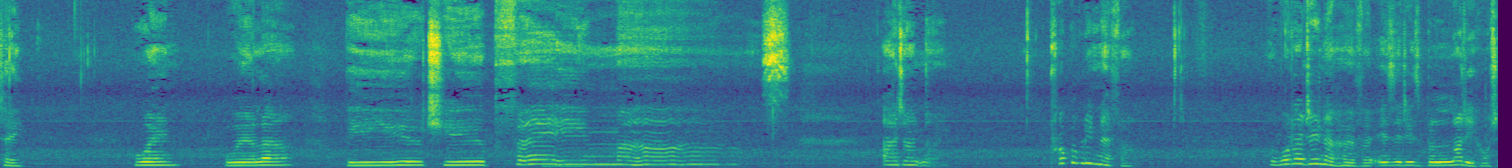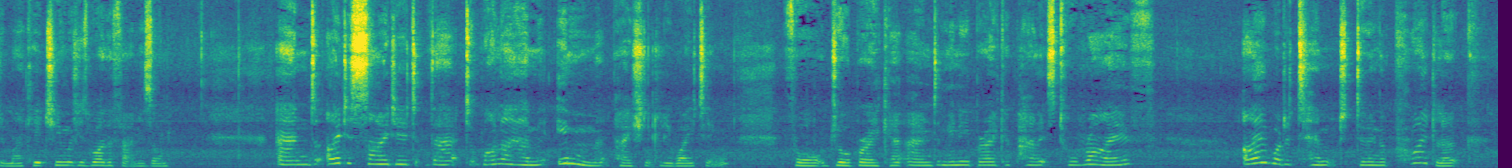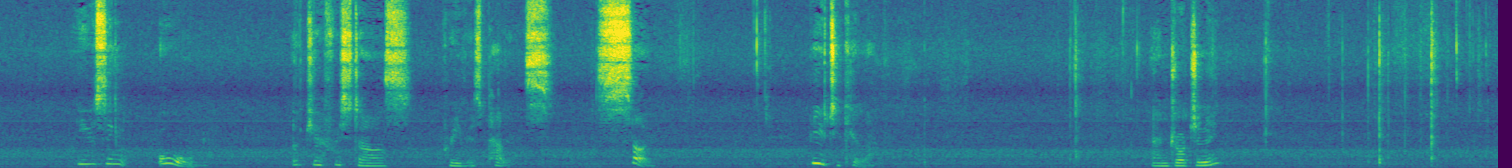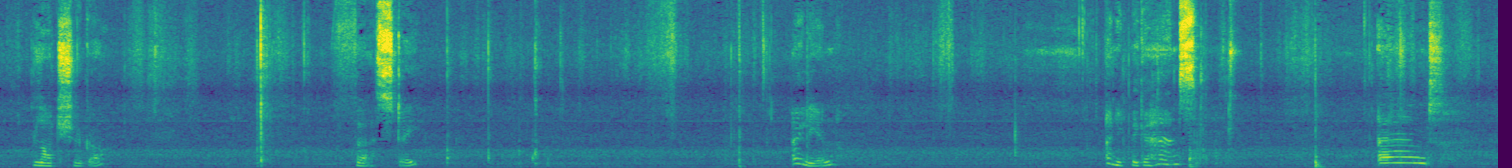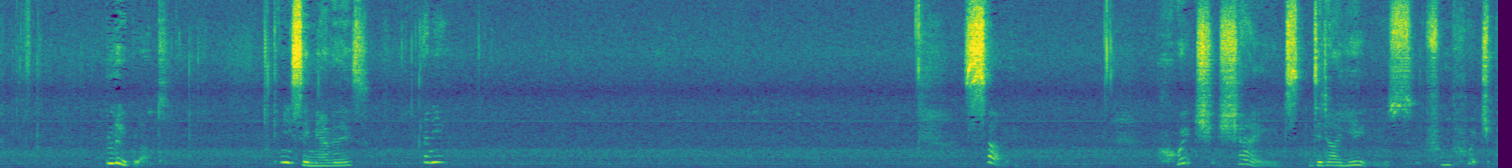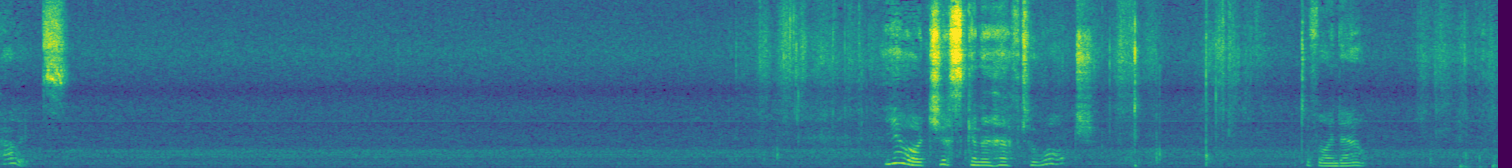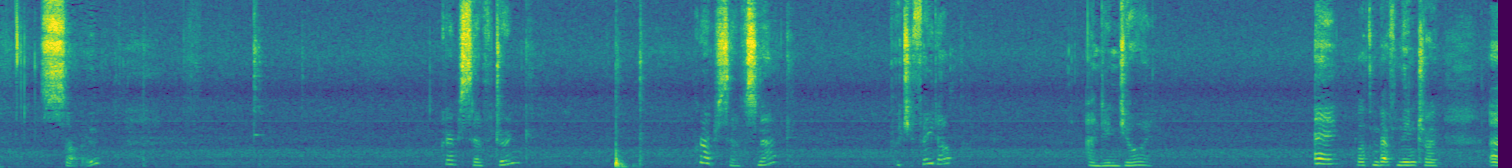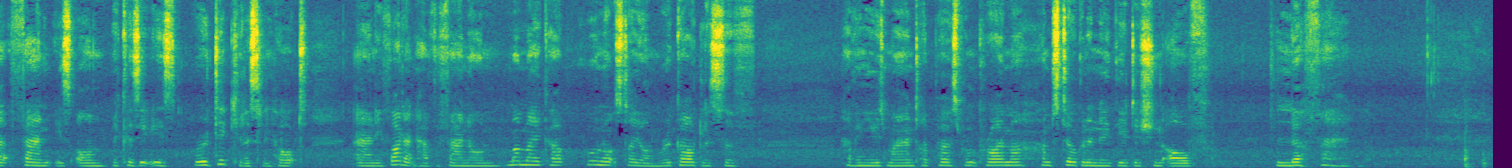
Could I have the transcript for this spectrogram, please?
4F When will I be YouTube famous? I don't know. Probably never. But what I do know, however, is it is bloody hot in my kitchen, which is why the fan is on. And I decided that while I am impatiently waiting for Jawbreaker and Mini Breaker palettes to arrive, I would attempt doing a Pride look using all of Jeffree Star's previous palettes. So, Beauty Killer, Androgyny, Blood Sugar, Thirsty, Alien, I need bigger hands, and Blue Blood. Can you see me over these? Can you? So, which shades did I use from which palettes? You are just going to have to watch to find out. So, grab yourself a drink, grab yourself a snack, put your feet up, and enjoy. Hey, welcome back from the intro. Uh, fan is on because it is ridiculously hot, and if I don't have the fan on, my makeup will not stay on, regardless of having used my antiperspirant primer. I'm still going to need the addition of Le Fan.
